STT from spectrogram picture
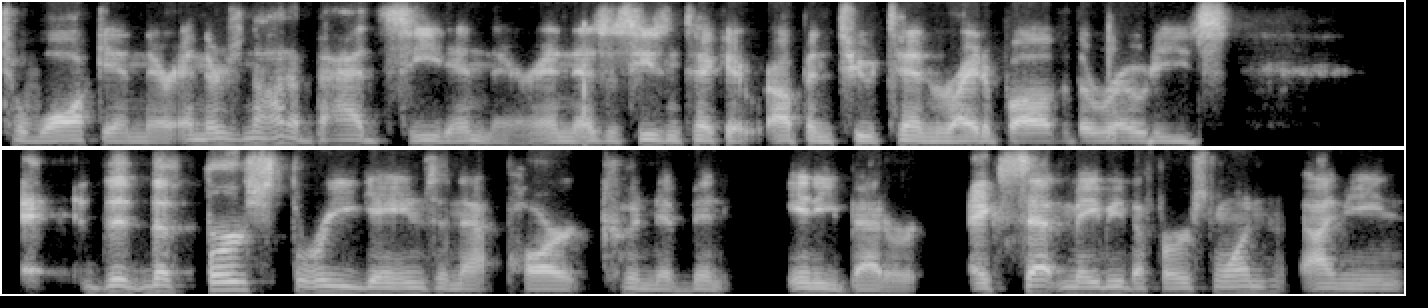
to walk in there. And there's not a bad seat in there. And as a season ticket up in 210, right above the roadies, the, the first three games in that park couldn't have been any better, except maybe the first one. I mean,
